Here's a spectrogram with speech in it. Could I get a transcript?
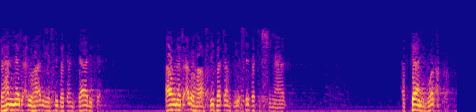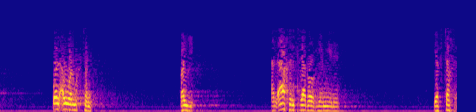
فهل نجعل هذه صفة ثالثة؟ أو نجعلها صفة في صفة الشمال؟ الثاني هو الأقرب. والأول محتمل طيب. الآخر كتابه بيمينه يفتخر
